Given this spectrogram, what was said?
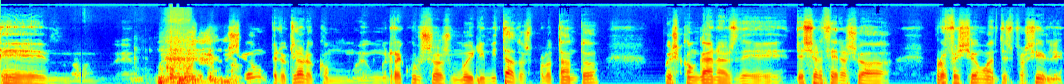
eh, con moita ilusión, pero claro, con recursos moi limitados, polo tanto, pois con ganas de, de exercer a súa profesión o antes posible.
